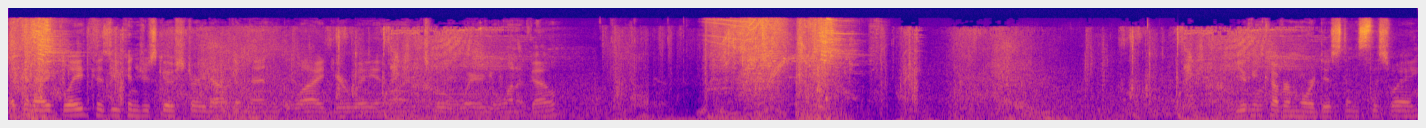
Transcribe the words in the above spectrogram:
a kinetic blade because you can just go straight up and then glide your way on to where you want to go. You can cover more distance this way.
